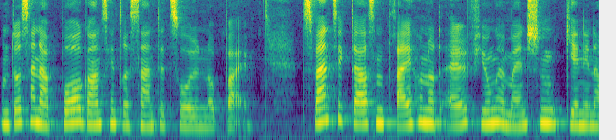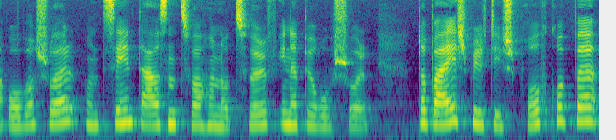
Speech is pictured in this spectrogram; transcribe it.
und da sind ein paar ganz interessante Zahlen dabei. 20.311 junge Menschen gehen in eine Oberschule und 10.212 in eine Berufsschule. Dabei spielt die Spruchgruppe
